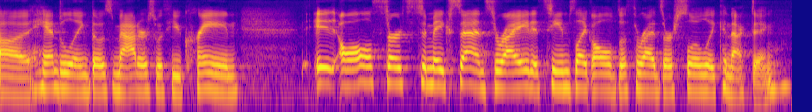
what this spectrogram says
uh, handling those matters with Ukraine it all starts to make sense, right? It seems like all of the threads are slowly connecting.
